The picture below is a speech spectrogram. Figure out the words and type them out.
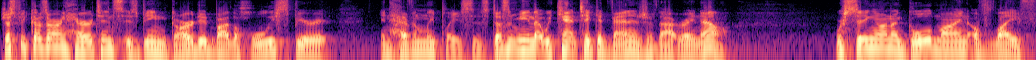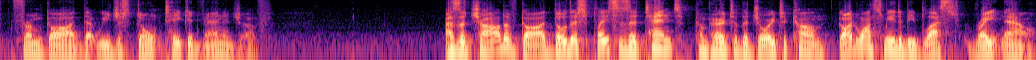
Just because our inheritance is being guarded by the Holy Spirit in heavenly places doesn't mean that we can't take advantage of that right now. We're sitting on a gold mine of life from God that we just don't take advantage of. As a child of God, though this place is a tent compared to the joy to come, God wants me to be blessed right now.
